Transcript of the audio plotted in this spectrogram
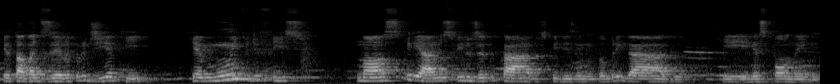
que eu estava a dizer outro dia aqui, que é muito difícil nós criarmos filhos educados, que dizem muito obrigado, que respondem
